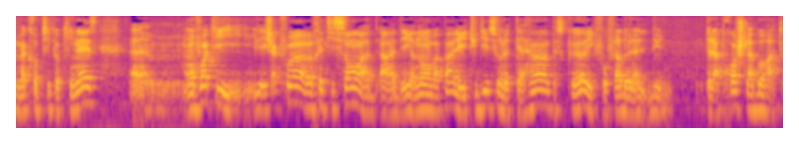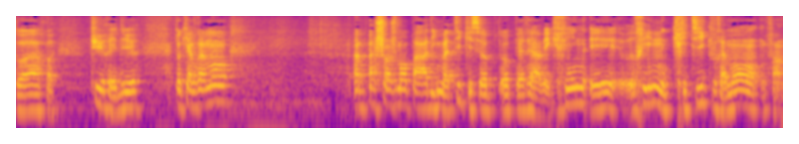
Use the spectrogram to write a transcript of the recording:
macro-psychokinèse, euh, on voit qu'il est chaque fois réticent à, dire non, on va pas aller étudier sur le terrain parce qu'il faut faire de l'approche laboratoire pure et dure. Donc il y a vraiment un, changement paradigmatique qui s'est opéré avec Rin et Rin critique vraiment, enfin,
